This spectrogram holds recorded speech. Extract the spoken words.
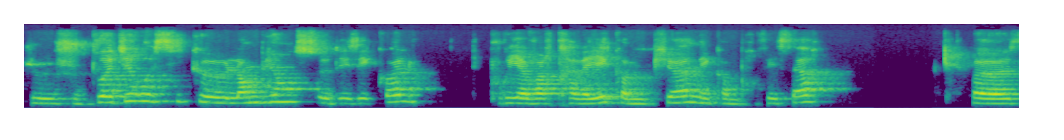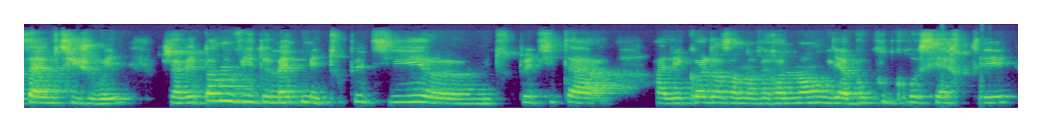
Je, dois dire aussi que l'ambiance des écoles, pour y avoir travaillé comme pionne et comme professeur, euh, ça a aussi joué. J'avais pas envie de mettre mes tout petits, euh, mes toutes petites à, à l'école dans un environnement où il y a beaucoup de grossièreté,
